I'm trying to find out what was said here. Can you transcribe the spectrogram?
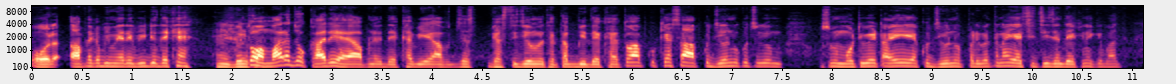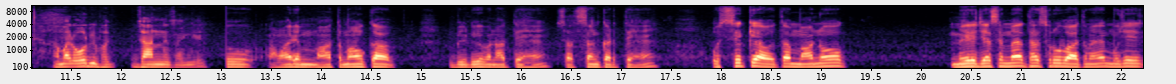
और आपने कभी मेरे वीडियो देखे हैं? हम्म, तो हमारा जो कार्य है आपने देखा भी है आप जिस गस्ती जीवन में थे तब भी देखा है। तो आपको कैसा आपको जीवन में कुछ उसमें मोटिवेट आए या कुछ जीवन में परिवर्तन आए ऐसी चीज़ें देखने के बाद हमारे और भी जानना चाहेंगे? तो हमारे महात्माओं का वीडियो बनाते हैं, सत्संग करते हैं, उससे क्या होता है, मानो मेरे जैसे मैं था शुरुआत में, मुझे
